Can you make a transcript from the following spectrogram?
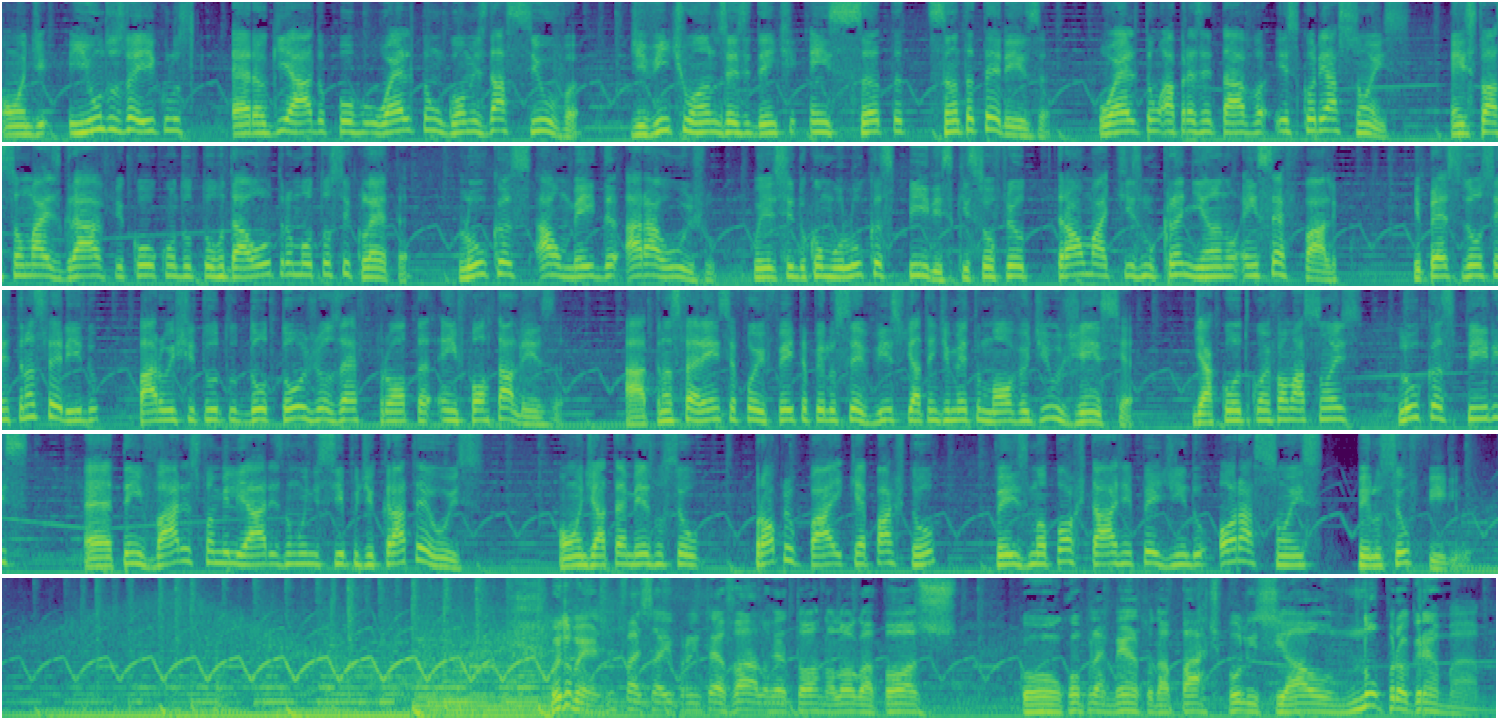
onde e um dos veículos era guiado por Wellington Gomes da Silva, de 21 anos, residente em Santa, Santa Teresa. Wellington apresentava escoriações. Em situação mais grave ficou o condutor da outra motocicleta, Lucas Almeida Araújo, conhecido como Lucas Pires, que sofreu traumatismo craniano encefálico e precisou ser transferido para o Instituto Dr. José Frota, em Fortaleza. A transferência foi feita pelo Serviço de Atendimento Móvel de Urgência. De acordo com informações, Lucas Pires eh, tem vários familiares no município de Crateús, onde até mesmo seu próprio pai, que é pastor, fez uma postagem pedindo orações pelo seu filho. Muito bem, a gente vai sair para o intervalo, retorna logo após com o complemento da parte policial no programa.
